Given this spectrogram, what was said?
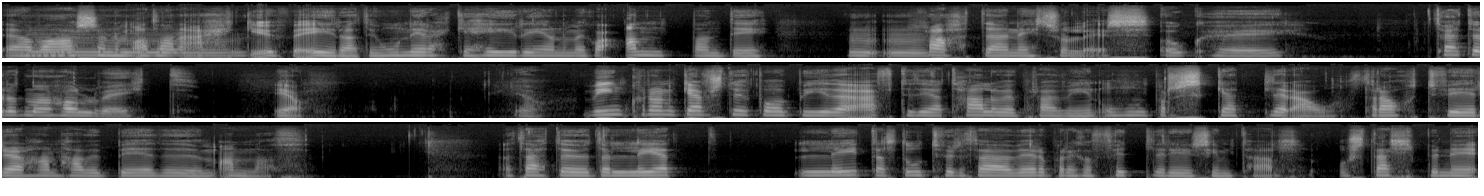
eða vasanum allan Mm. ekki upp eira því hún er ekki að heyri í hann um eitthvað andandi Mm -mm. hratt eða neitt svo leis Ok. Þetta er þarna hálfveitt. Vinkunan gefst upp á að býða eftir því að tala við Pravin og hún bara skellir á þrátt fyrir að hann hafi beðið um annað. En þetta auðvitað let, leit allt út fyrir það að vera bara eitthvað fyllir í símtal og stelpunni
